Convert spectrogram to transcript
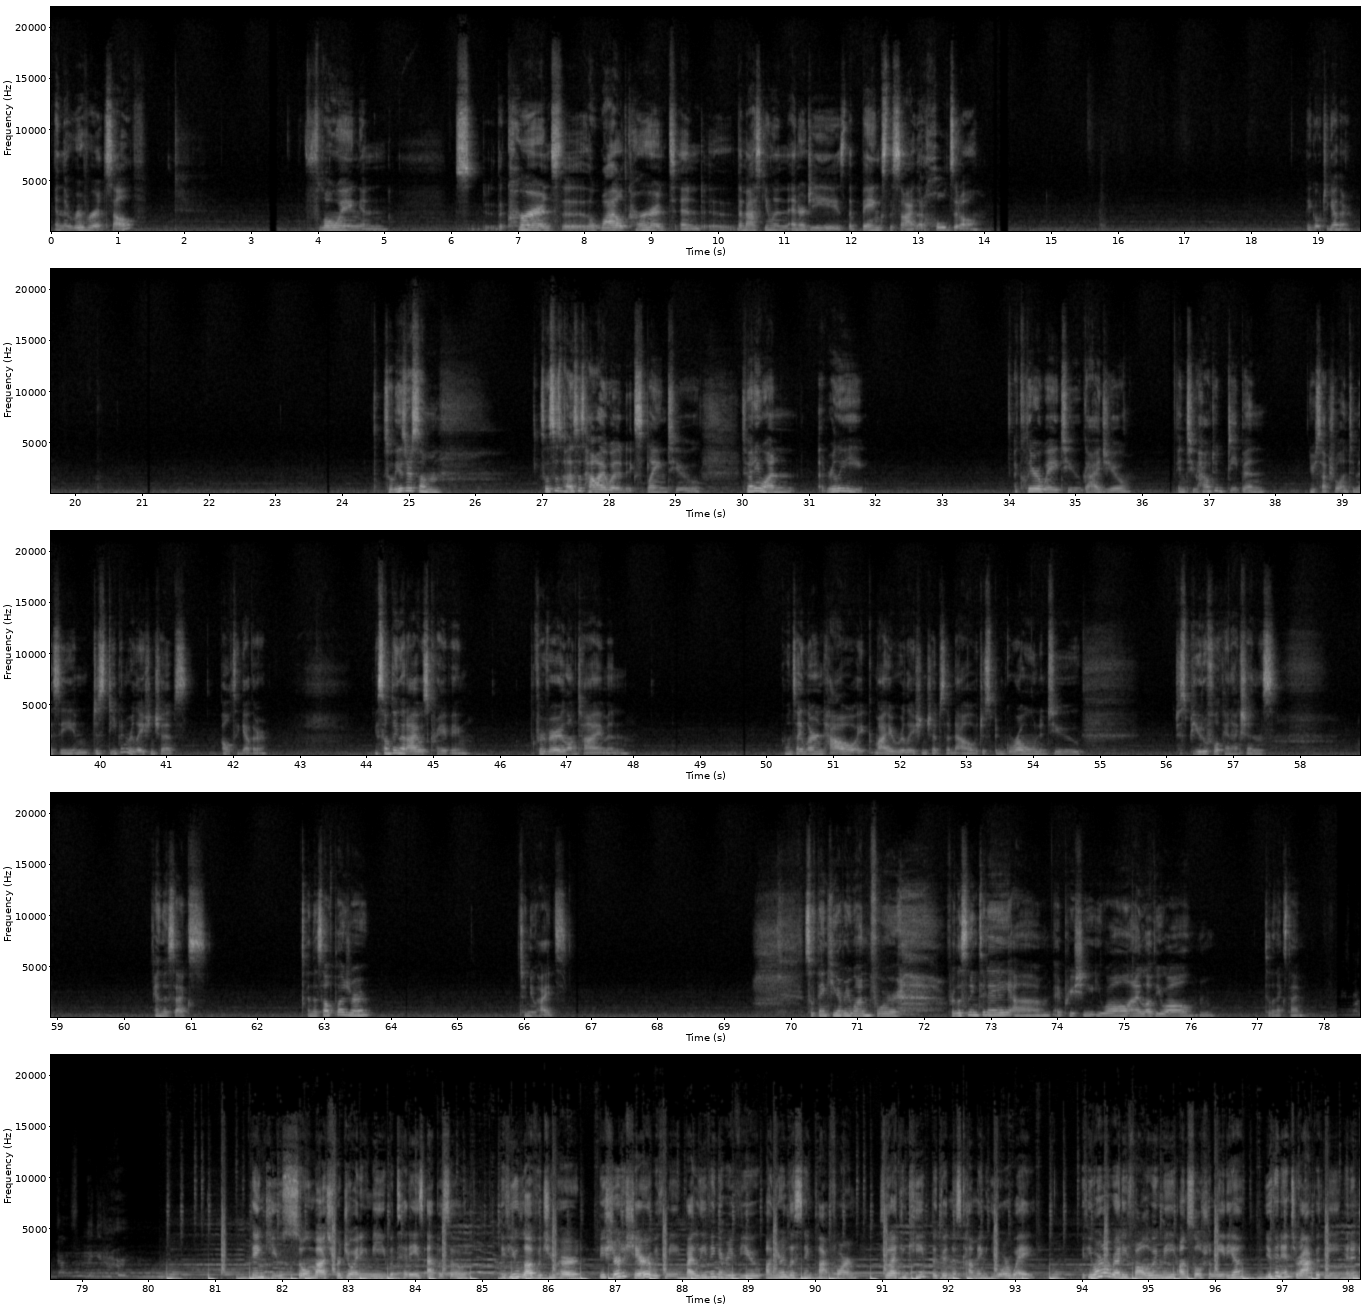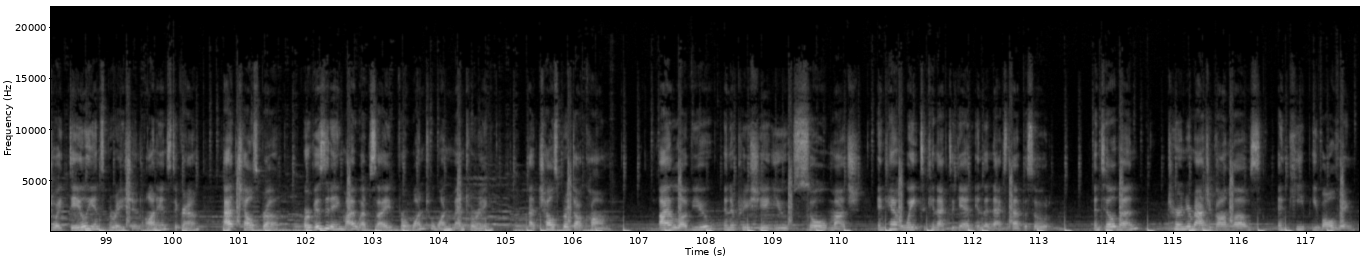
And the river itself, flowing and currents, the, the wild current, and uh, the masculine energies, the banks, the side that holds it all. They go together. So these are some. So this is this is how I would explain to to anyone a really a clear way to guide you into how to deepen your sexual intimacy and just deepen relationships altogether. It's something that I was craving for a very long time and once I learned how like my relationships have now just been grown into just beautiful connections and the sex and the self pleasure to new heights. So thank you everyone for for listening today. Um, I appreciate you all and I love you all. Till the next time. Thank you so much for joining me with today's episode. If you love what you heard, be sure to share it with me by leaving a review on your listening platform so I can keep the goodness coming your way. If you aren't already following me on social media, you can interact with me and enjoy daily inspiration on Instagram at Chelsbra or visiting my website for one to one mentoring at chelsbra.com. I love you and appreciate you so much and can't wait to connect again in the next episode. Until then, turn your magic on, loves, and keep evolving.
